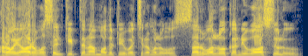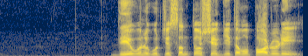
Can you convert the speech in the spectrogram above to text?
అరవై ఆరవ సంకీర్తన మొదటి వచనములో సర్వలోక నివాసులు దేవుని గురించి సంతోష గీతము పాడుడి.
